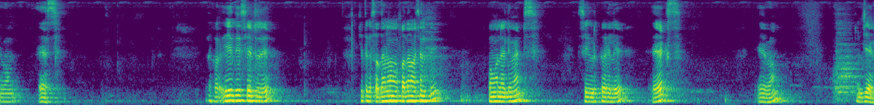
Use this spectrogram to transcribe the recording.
एवं एस देख ये दी सेट्रे कतक साधारण उपादान अच्छा कमन एलिमेंट्स से गुड़क एक्स एवं जेड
